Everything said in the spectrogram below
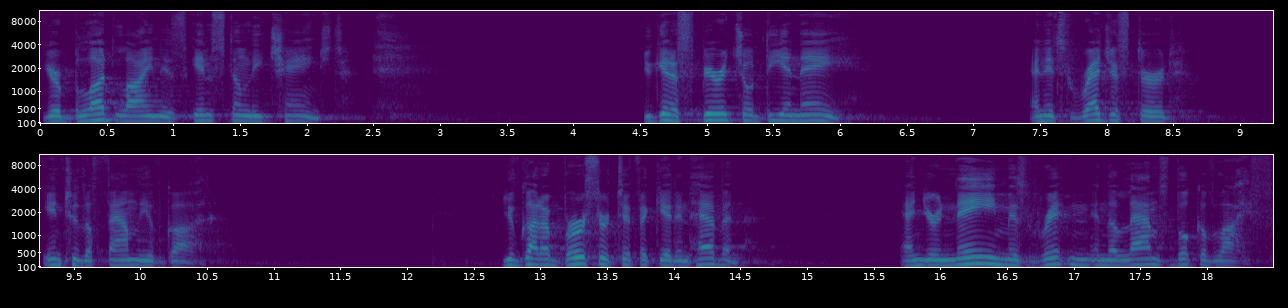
your bloodline is instantly changed. You get a spiritual DNA, and it's registered into the family of God. You've got a birth certificate in heaven, and your name is written in the Lamb's book of life.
